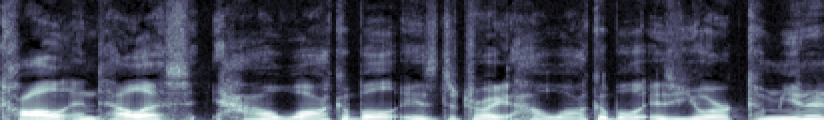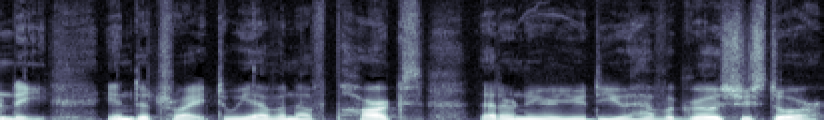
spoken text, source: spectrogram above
Call and tell us how walkable is Detroit? How walkable is your community in Detroit? Do we have enough parks that are near you? Do you have a grocery store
